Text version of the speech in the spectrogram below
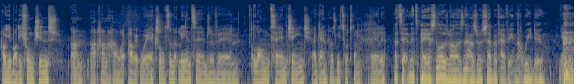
how your body functions and how, how it works ultimately in terms of um, long term change, again, as we touched on earlier. That's it. And it's personal as well, isn't it? As we've said with everything that we do. Yeah.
